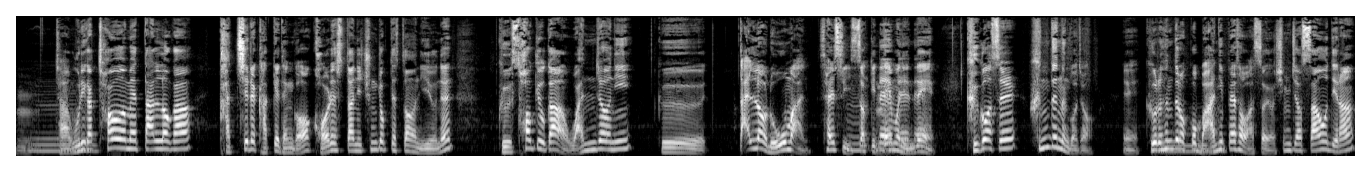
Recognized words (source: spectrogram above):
음. 자, 우리가 처음에 달러가 가치를 갖게 된 거, 거래 수단이 충족됐던 이유는 그 석유가 완전히 그 달러로만 살 수 있었기 네, 때문인데 네, 네. 그것을 흔드는 거죠. 예, 그걸 흔들었고 많이 뺏어 왔어요. 심지어 사우디랑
